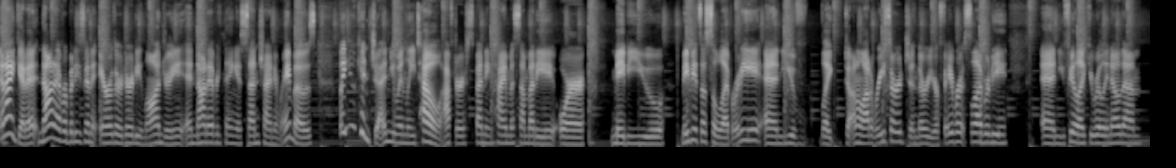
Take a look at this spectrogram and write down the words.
And I get it. Not everybody's going to air their dirty laundry and not everything is sunshine and rainbows, but you can genuinely tell after spending time with somebody or maybe you maybe it's a celebrity and you've like done a lot of research and they're your favorite celebrity and you feel like you really know them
